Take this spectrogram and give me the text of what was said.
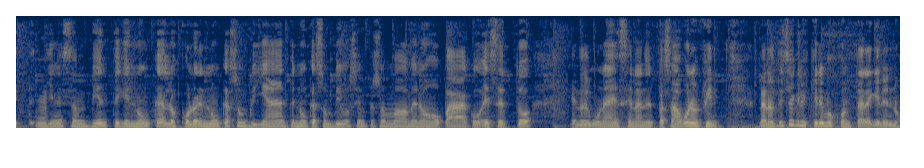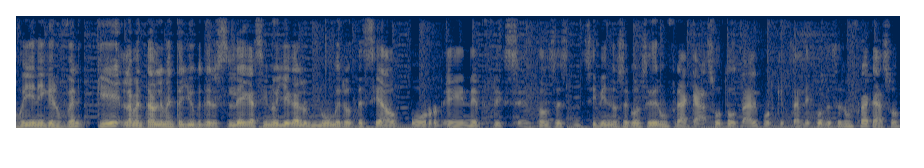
Este- Mm. Tiene ese ambiente que nunca, los colores nunca son brillantes, nunca son vivos, siempre son más o menos opacos, excepto en algunas escenas en el pasado. Bueno, en fin, la noticia que les queremos contar a quienes nos oyen y que nos ven, que lamentablemente Jupiter's Legacy no llega a los números deseados por eh, Netflix, entonces si bien no se considera un fracaso total, porque está lejos de ser un fracaso,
